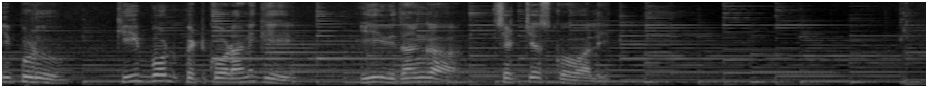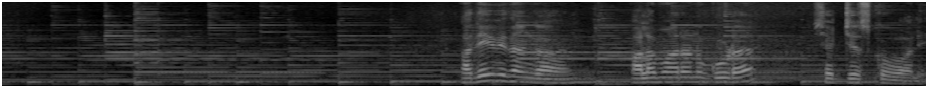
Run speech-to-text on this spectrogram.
ఇప్పుడు కీబోర్డ్ పెట్టుకోవడానికి ఈ విధంగా సెట్ చేసుకోవాలి. అదేవిధంగా అలమారను కూడా సెట్ చేసుకోవాలి.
